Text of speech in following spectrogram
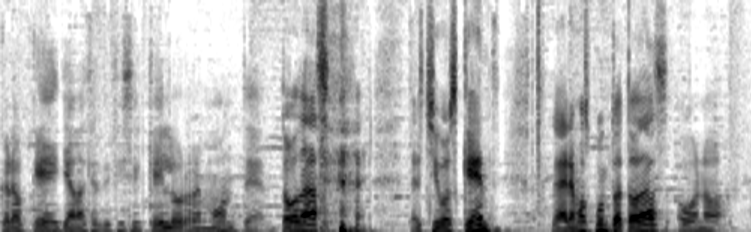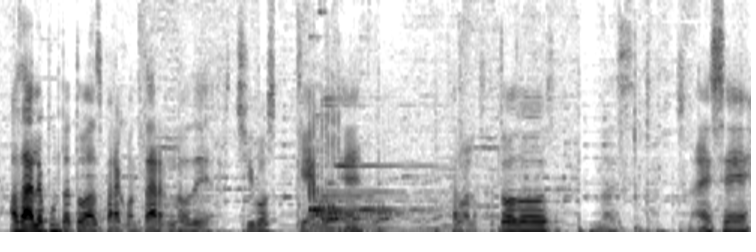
creo que ya va a ser difícil que lo remonten. Todas, archivos Kent, ¿le daremos punto a todas o no? Vamos a darle punto a todas para contar lo de archivos Kent. ¿eh? a todos, no es, una S.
